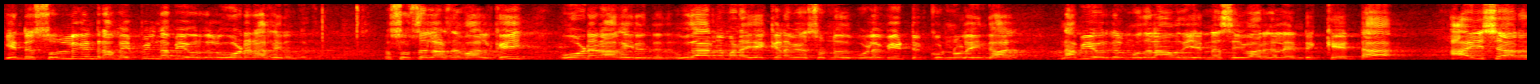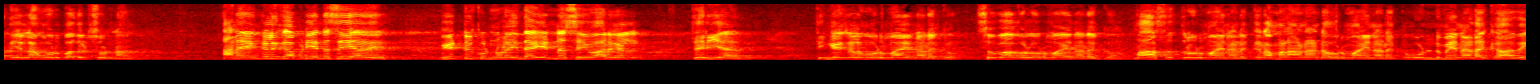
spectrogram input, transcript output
என்று சொல்லுகின்ற அமைப்பில் நபி அவர்கள் ஓடராக இருந்தது. ரசூசல்லாச வாழ்க்கை ஓடராக இருந்தது. உதாரணமான ஏற்கனவே சொன்னது போல வீட்டிற்குள் நுழைந்தால் நபி அவர்கள் முதலாவது என்ன செய்வார்கள் என்று கேட்டால் ஆயிஷா ரதியெல்லாம் ஒரு பதில் சொன்னாங்க. ஆனால் எங்களுக்கு அப்படி என்ன செய்யாது? வீட்டுக்குள் நுழைந்தால் என்ன செய்வார்கள்? தெரியாது. திங்கக்கிழமை ஒரு மாதிரி நடக்கும் செவ்வாய்க்கிழமை ஒரு மாதிரி நடக்கும் மாசத்துல ஒரு மாதிரி நடக்கும் ரமலானாண்ட ஒரு மாதிரி நடக்கும் ஒன்றுமே நடக்காது.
